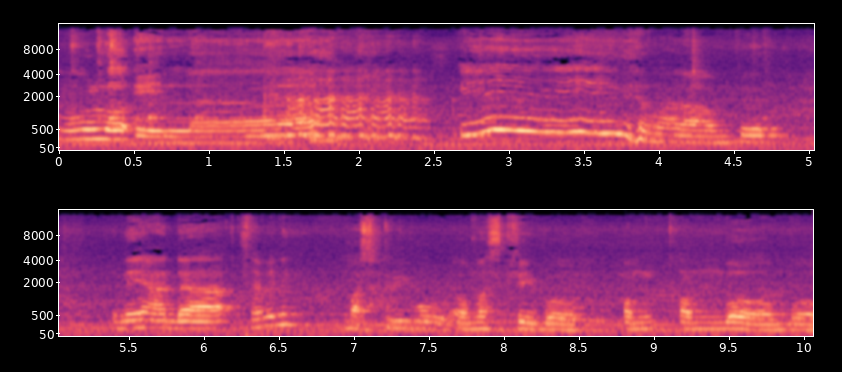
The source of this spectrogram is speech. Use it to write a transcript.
Ulu ilah. Ih, malah hampir. Ini ada siapa ini? Mas Kribo. Oh, Mas Kribo, Om Ombo, Ombo.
